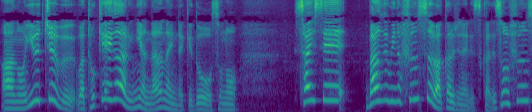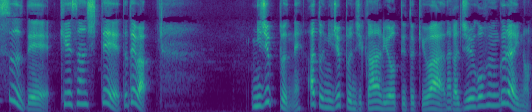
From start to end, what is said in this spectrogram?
あの、YouTube は時計代わりにはならないんだけど、その、再生、番組の分数わかるじゃないですか。で、その分数で計算して、例えば、20分ね、あと20分時間あるよっていう時は、なんか15分ぐらいの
